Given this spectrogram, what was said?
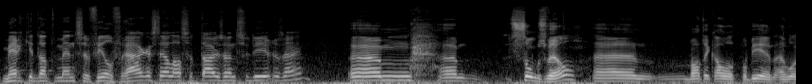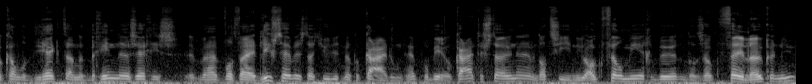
Merk je dat mensen veel vragen stellen als ze thuis aan het studeren zijn? Ehm, ehm, soms wel. Ehm, wat ik altijd probeer en ook altijd direct aan het begin eh, zeg is, eh, wat wij het liefst hebben is dat jullie het met elkaar doen. Hè. Probeer elkaar te steunen. En Dat zie je nu ook veel meer gebeuren. Dat is ook veel leuker nu.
